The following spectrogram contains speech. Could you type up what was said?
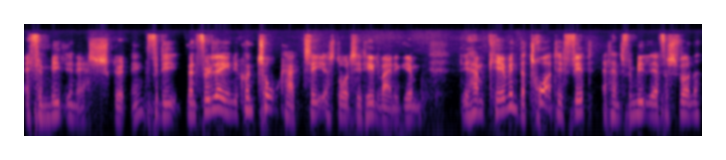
at familien er skøn. Ikke? Fordi man følger egentlig kun to karakterer stort set hele vejen igennem. Det er ham Kevin, der tror, det er fedt, at hans familie er forsvundet,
